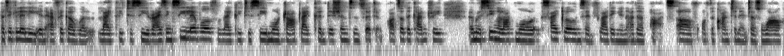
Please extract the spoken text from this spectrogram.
particularly in Africa. We're likely to see rising sea levels, we're likely to see more drought like conditions in certain parts of the country, and we're seeing a lot more cyclones and flooding in other parts of, of the continent as well.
